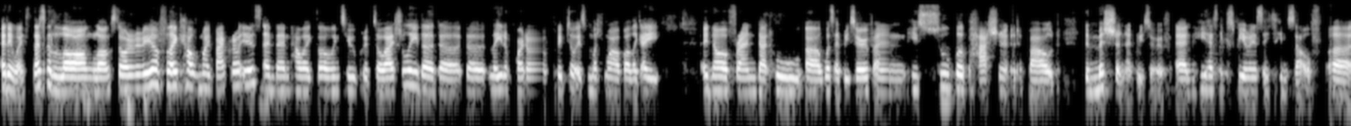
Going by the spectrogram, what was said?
anyways, that's a long, long story of like how my background is and then how I go into crypto. Actually, the the the later part of crypto is much more about like I I know a friend that who uh, was at Reserve and he's super passionate about the mission at Reserve and he has experienced it himself uh,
